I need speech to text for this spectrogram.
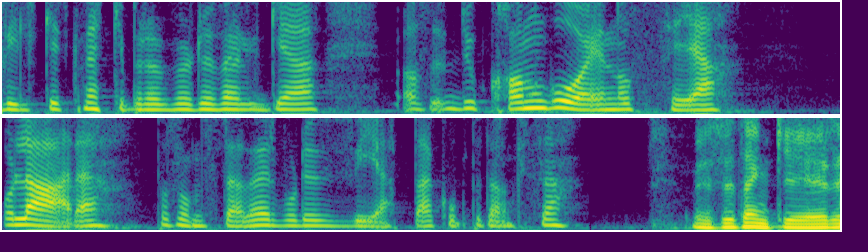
hvilket knekkebrød bør du velge. Altså, du kan gå inn og se og lære på sånne steder hvor du vet det er kompetanse. Hvis vi tenker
